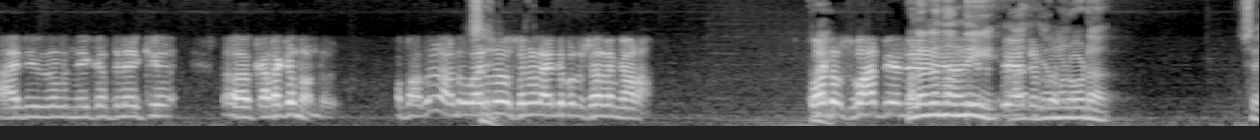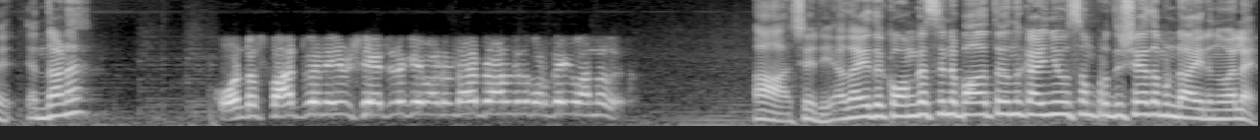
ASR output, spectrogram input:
ആ രീതിയിലുള്ള നീക്കത്തിലേക്ക് കടക്കുന്നുണ്ട്. അപ്പൊ അത് അത് വരുന്ന ദിവസങ്ങളിൽ അതിന്റെ പ്രതിഷേധം കാണാം. കോൺഗ്രസ് പാർട്ടി തന്നെ വളരെ നന്ദി. ഞങ്ങളോട് ശരി എന്താണ്? കോൺഗ്രസ് പാർട്ടി തന്നെ ഈ വിഷയം ഏറ്റെടുക്കുകയുമായിട്ടുണ്ടായപ്പോഴാണ് ഇത് പുറത്തേക്ക് വന്നത്. ആ ശരി. അതായത് കോൺഗ്രസിന്റെ ഭാഗത്ത് നിന്ന് കഴിഞ്ഞ ദിവസം പ്രതിഷേധമുണ്ടായിരുന്നു അല്ലേ?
